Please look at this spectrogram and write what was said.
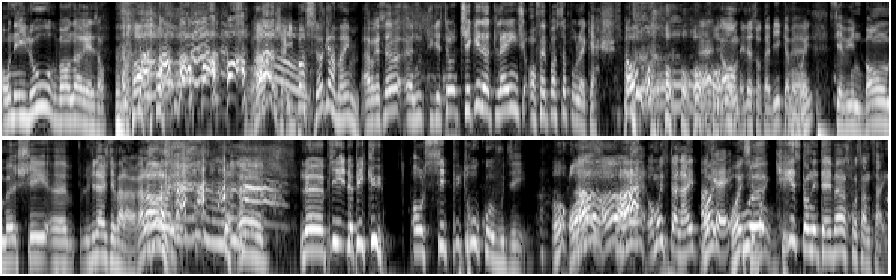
On est lourd, mais on a raison. Ah, j'aille pas ça quand même. Après ça, une autre suggestion. Checker notre linge, on fait pas ça pour le cash. Hein? Non, mais là, ils sont habillés comme Ben euh, oui. s'il y avait une bombe chez euh, le village des valeurs. Alors, euh, le, P- le PQ, on ne sait plus trop quoi vous dire. Oh, Ah, ah, ouais. Au moins, c'est honnête. OK. Ouais, Ou c'est euh, bon. Chris qu'on était bien en 76.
